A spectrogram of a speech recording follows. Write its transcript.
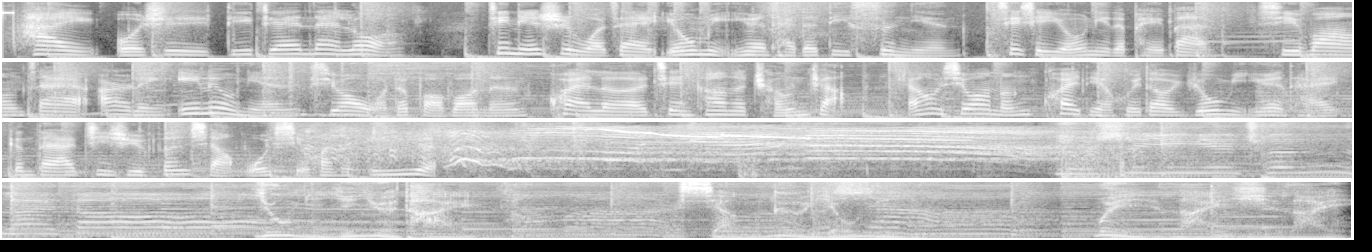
嗨，我是 DJ 奈洛，今年是我在优米音乐台的第四年，谢谢有你的陪伴，希望在二零一六年，希望我的宝宝能快乐健康的成长，然后希望能快点回到优米音乐台，跟大家继续分享我喜欢的音乐。又是一年春来到，优米音乐台，享乐有你，未来已来。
